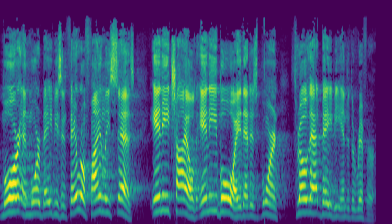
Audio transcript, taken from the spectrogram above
more and more babies. And Pharaoh finally says, Any child, any boy that is born, throw that baby into the river.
